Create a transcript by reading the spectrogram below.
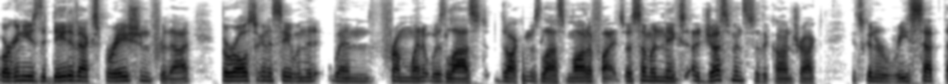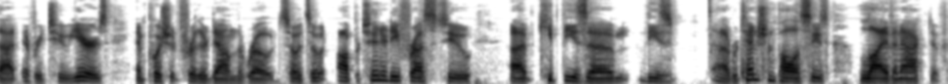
We're going to use the date of expiration for that, but we're also going to say when the when from when it was last document was last modified. So if someone makes adjustments to the contract, it's going to reset that every two years and push it further down the road. So it's an opportunity for us to uh, keep these um, these uh, retention policies live and active.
